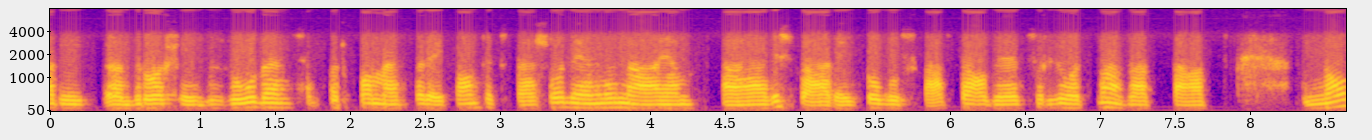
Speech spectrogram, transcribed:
arī uh, drošības ūdens, par ko mēs arī kontekstā šodien runājam. Uh, vispār publiskās peldvietas ir ļoti maz atstātas. Nu,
